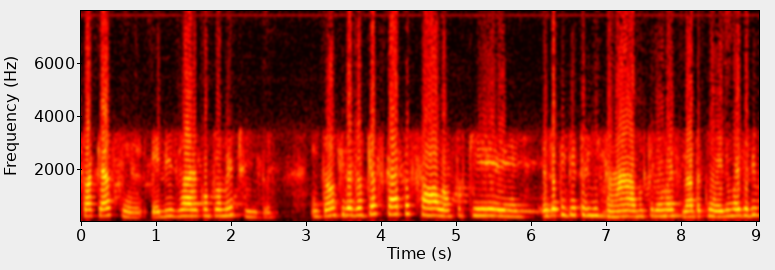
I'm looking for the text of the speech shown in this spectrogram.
Só que assim, ele já é comprometido. Então eu queria ver o que as cartas falam, porque eu já tentei terminar, não queria mais nada com ele, mas ele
